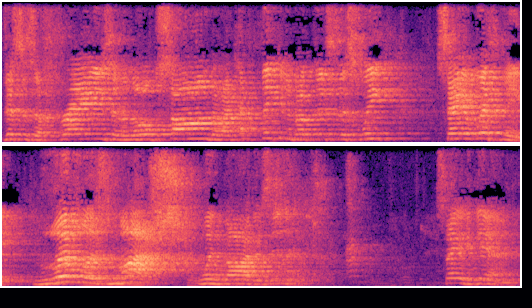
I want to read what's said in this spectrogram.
This is a phrase in an old song, but I kept thinking about this this week. Say it with me. Little is much when God is in it. Say it again.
